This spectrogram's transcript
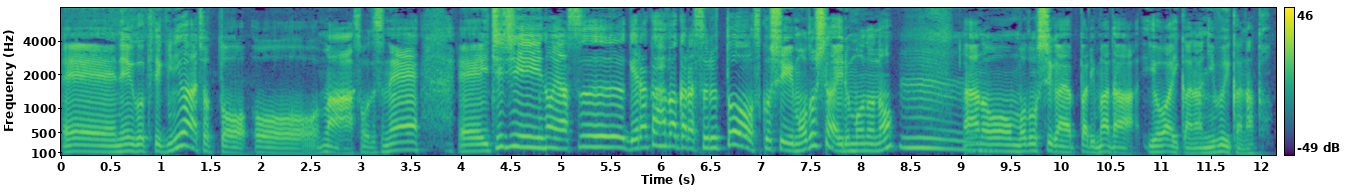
えー、値動き的にはちょっと、おまあ、そうですね、えー、一時の安、下落幅からすると、少し戻してはいるものの、あの、戻しがやっぱりまだ弱いかな、鈍いかなと。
